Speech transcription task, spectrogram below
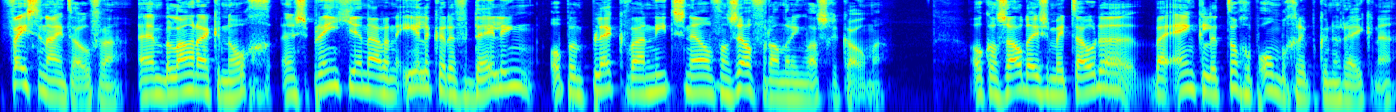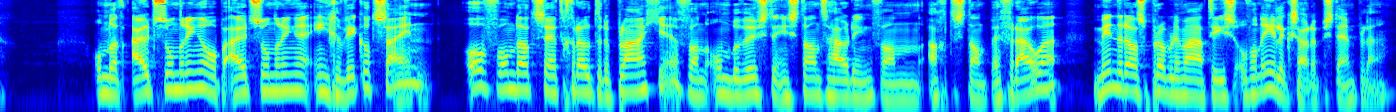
Feest in Eindhoven. En belangrijker nog, een sprintje naar een eerlijkere verdeling op een plek waar niet snel vanzelf verandering was gekomen. Ook al zal deze methode bij enkele toch op onbegrip kunnen rekenen. Omdat uitzonderingen op uitzonderingen ingewikkeld zijn, of omdat ze het grotere plaatje van onbewuste instandhouding van achterstand bij vrouwen minder als problematisch of oneerlijk zouden bestempelen.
